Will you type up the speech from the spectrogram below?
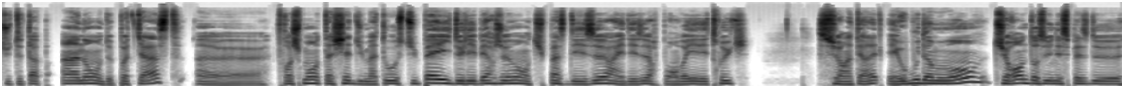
tu te tapes un an de podcast, euh, franchement, t'achètes du matos, tu payes de l'hébergement, tu passes des heures et des heures pour envoyer des trucs sur Internet, et au bout d'un moment, tu rentres dans une espèce de,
